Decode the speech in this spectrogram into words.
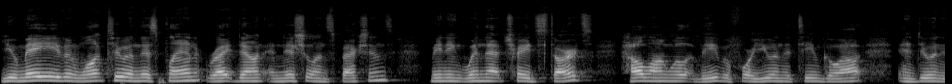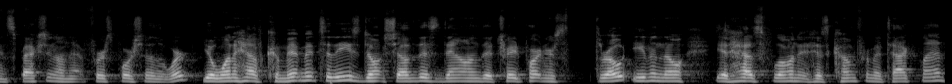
You may even want to, in this plan, write down initial inspections, meaning when that trade starts, how long will it be before you and the team go out and do an inspection on that first portion of the work? You'll want to have commitment to these. Don't shove this down the trade partner's throat, even though it has flown, it has come from a Takt plan.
